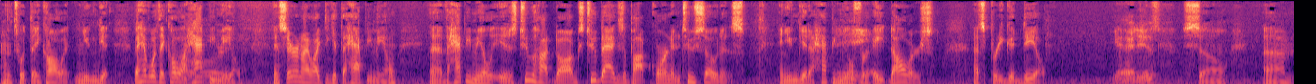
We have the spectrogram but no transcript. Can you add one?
That's what they call it. And you can get, they have what they call a Happy Meal. And Sarah and I like to get the Happy Meal. Uh, the Happy Meal is two hot dogs, two bags of popcorn, and two sodas. And you can get a Happy. Meal for $8. That's a pretty good deal. Yeah, it is. So, um,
